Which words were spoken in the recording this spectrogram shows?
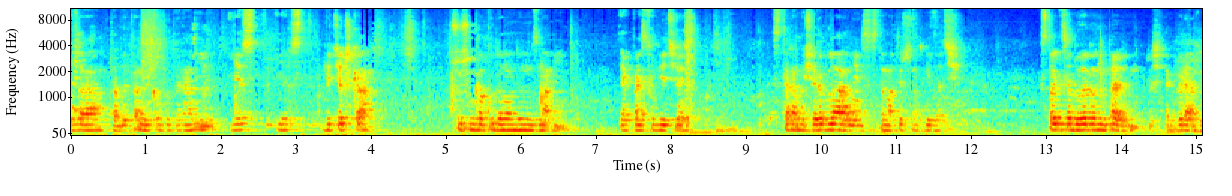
Poza tabletami komputerami jest, jest wycieczka w przyszłym roku do Londynu z nami. Jak Państwo wiecie, staramy się regularnie, systematycznie odwiedzać stolicę byłego imperium, że się tak wyrażę.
